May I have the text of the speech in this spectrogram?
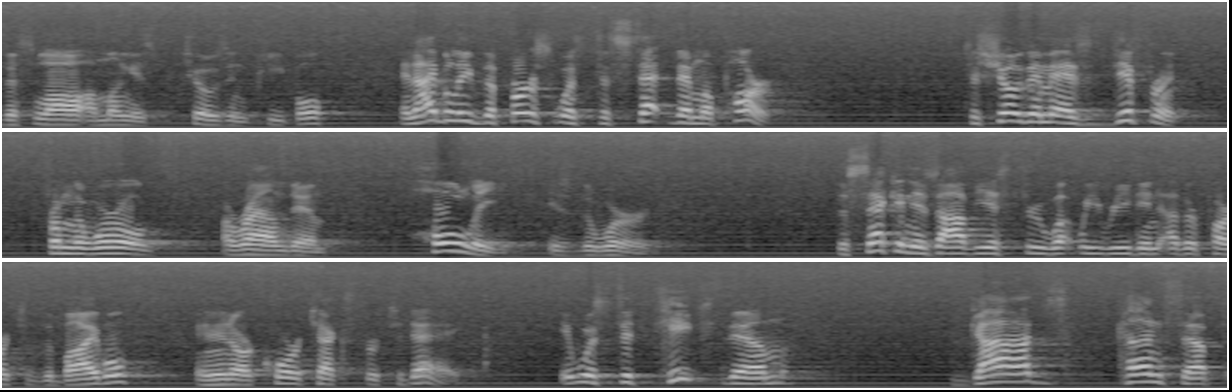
this law among his chosen people. And I believe the first was to set them apart, to show them as different from the world around them. Holy is the word. The second is obvious through what we read in other parts of the Bible and in our core text for today. It was to teach them God's concept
